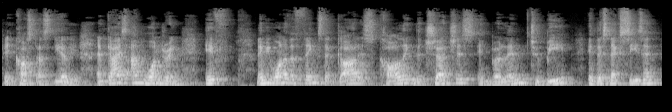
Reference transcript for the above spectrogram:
It cost us dearly. And guys, I'm wondering if maybe one of the things that God is calling the churches in Berlin to be in this next season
